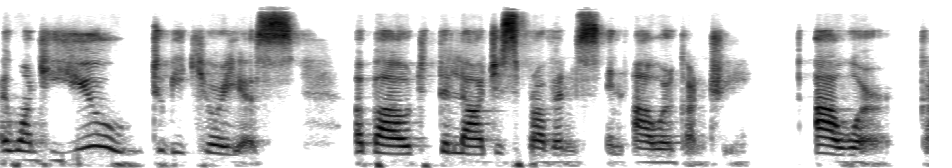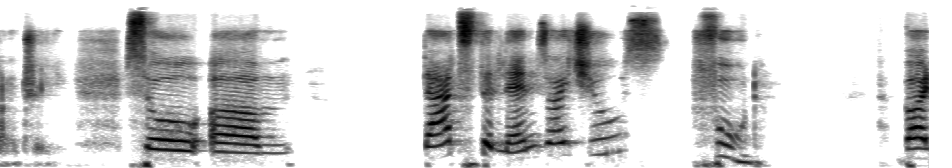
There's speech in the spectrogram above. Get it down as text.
I want you to be curious about the largest province in our country, our country. So um, that's the lens I choose food. But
